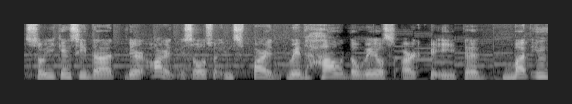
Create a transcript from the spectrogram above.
So you can see that their art is also inspired with how the whales are created. But in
